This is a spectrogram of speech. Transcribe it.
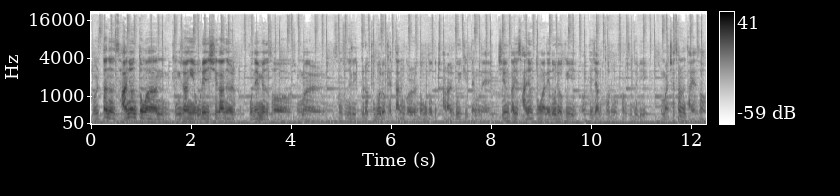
뭐 일단은 4년 동안 굉장히 오랜 시간을 보내면서 정말 선수들이 그렇게 노력했다는 걸 너무나도 잘 알고 있기 때문에 지금까지 4년 동안의 노력이 헛되지 않도록 선수들이 정말 최선을 다해서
